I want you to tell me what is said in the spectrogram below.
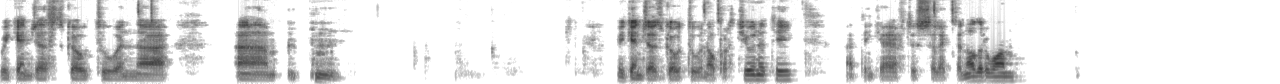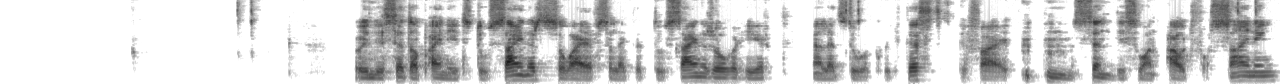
we can just go to an uh, um, we can just go to an opportunity. I think I have to select another one. In this setup, I need two signers, so I have selected two signers over here. And let's do a quick test. If I send this one out for signing,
